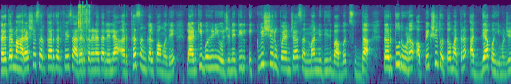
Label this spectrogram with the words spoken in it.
खरं तर महाराष्ट्र सरकारतर्फे सादर करण्यात आलेल्या अर्थसंकल्पामध्ये लाडकी बहीण योजनेतील एकवीसशे रुपयांच्या सन्मान निधीबाबत सुद्धा तरतूद होणं अपेक्षित होतं. मात्र अद्यापही म्हणजे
